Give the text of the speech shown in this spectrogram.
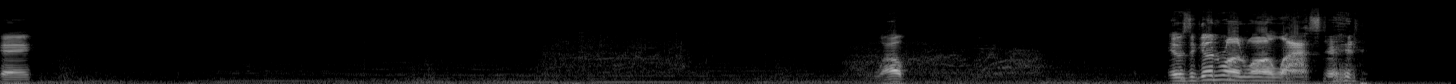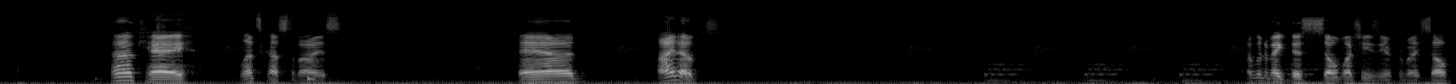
Okay. Well. It was a good run while it lasted. okay. Let's customize. And items. I'm to make this so much easier for myself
